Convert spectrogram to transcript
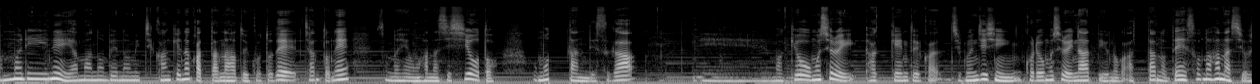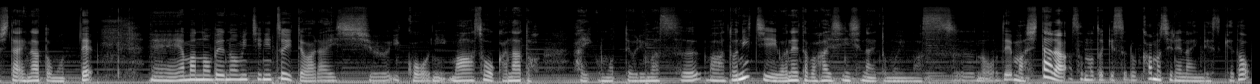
あんまりね山の辺の道関係なかったなということでちゃんとねその辺お話ししようと思ったんですが、えー、まあ、今日面白い発見というか自分自身これ面白いなっていうのがあったのでその話をしたいなと思って、えー、山の辺の道については来週以降に回そうかなと。はい、思っております。まあ土日はね多分配信しないと思いますので、まあしたらその時するかもしれないんですけど、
